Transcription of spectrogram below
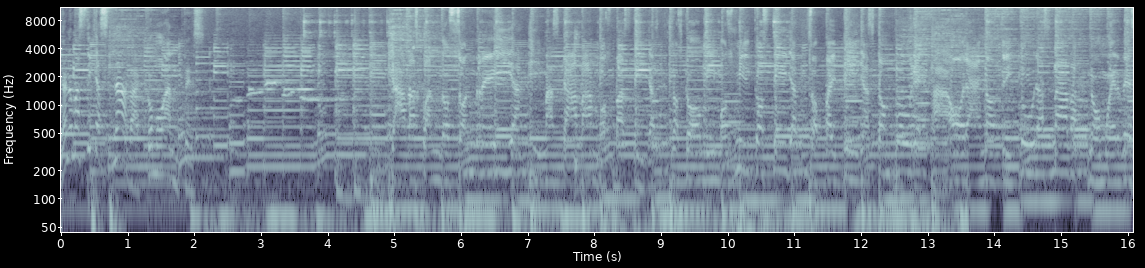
Ya no masticas nada como antes. Llamas cuando sonreía y mascábamos pastillas. Nos comimos mil costillas, sopa y piñas con no muerdes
